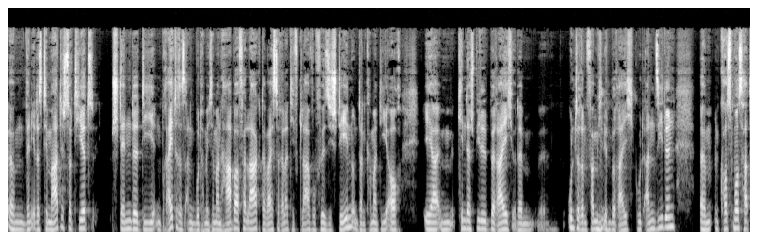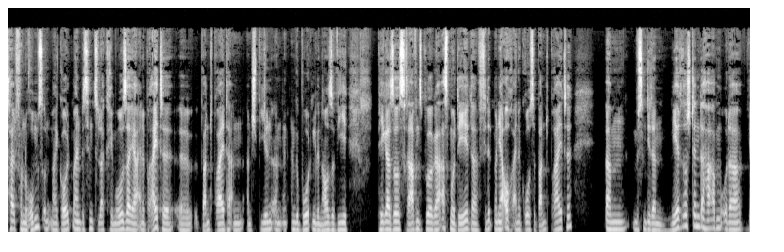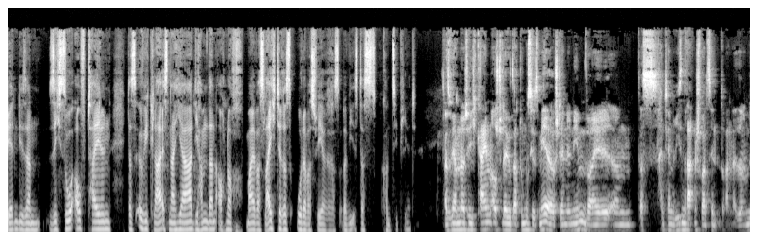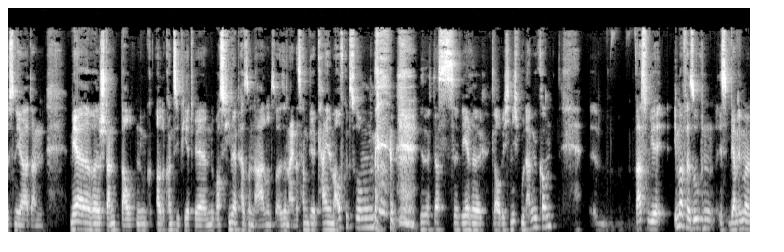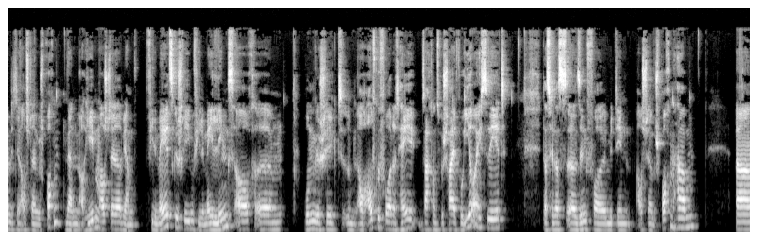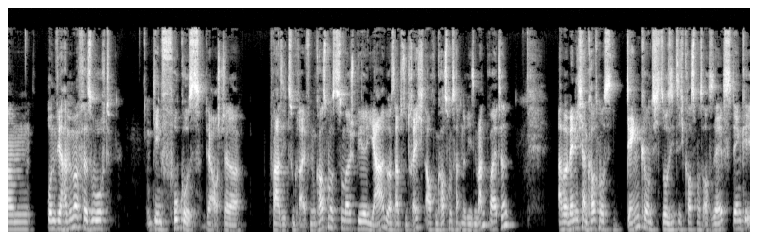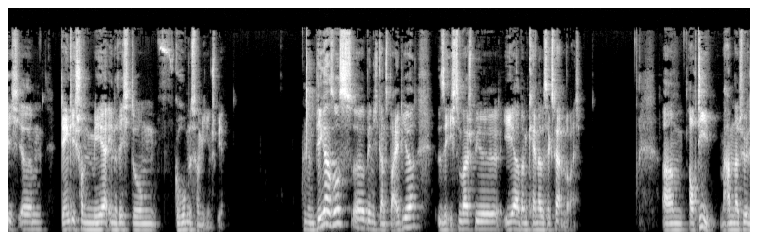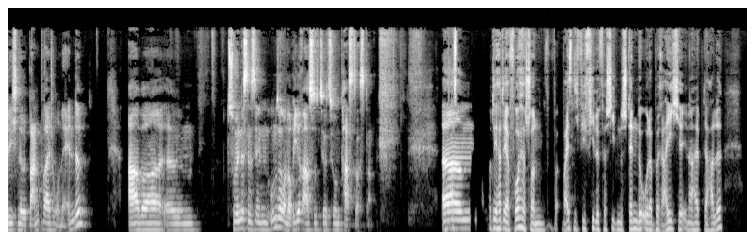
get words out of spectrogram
ähm, wenn ihr das thematisch sortiert, Stände, die ein breiteres Angebot haben. Ich sag mal, ein Haber Verlag, da weißt du relativ klar, wofür sie stehen und dann kann man die auch eher im Kinderspielbereich oder im äh, unteren Familienbereich gut ansiedeln. Ähm, ein Kosmos hat halt von Rums und My Goldmine bis hin zu Lacrimosa ja eine breite äh, Bandbreite an, an Spielen, an, an Angeboten, genauso wie Pegasus, Ravensburger, Asmodee, da findet man ja auch eine große Bandbreite. Ähm, müssen die dann mehrere Stände haben oder werden die dann sich so aufteilen, dass irgendwie klar ist, na ja, die haben dann auch noch mal was leichteres oder was schwereres oder wie ist das konzipiert? Also wir haben natürlich keinem Aussteller gesagt, du musst jetzt mehrere Stände nehmen, weil ähm, das hat ja einen riesen Rattenschwanz hinten dran. Also müssen ja dann mehrere Standbauten konzipiert werden, du brauchst viel mehr Personal und so. Also nein, das haben wir keinem aufgezwungen. das wäre, glaube ich, nicht gut angekommen. Was wir immer versuchen, ist, wir haben immer mit den Ausstellern gesprochen. Wir haben auch jedem Aussteller, wir haben viele Mails geschrieben, viele Mail-Links auch ähm, rumgeschickt und auch aufgefordert, hey, sagt uns Bescheid, wo ihr euch seht, dass wir das äh, sinnvoll mit den Ausstellern besprochen haben. Ähm, und wir haben immer versucht, den Fokus der Aussteller quasi zu greifen. Ein Kosmos zum Beispiel, ja, du hast absolut recht, auch ein Kosmos hat eine riesen Bandbreite. Aber wenn ich an Kosmos denke, und so sieht sich Kosmos auch selbst, denke ich, ähm, denke ich schon mehr in Richtung gehobenes Familienspiel. In Pegasus äh, bin ich ganz bei dir, sehe ich zum Beispiel eher beim Kenner- bis Expertenbereich. Ähm, auch die haben natürlich eine Bandbreite ohne Ende, aber ähm, zumindest in unserer und auch ihrer Assoziation passt das dann. Ähm, und der hatte ja vorher schon, weiß nicht wie viele verschiedene Stände oder Bereiche innerhalb der Halle.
